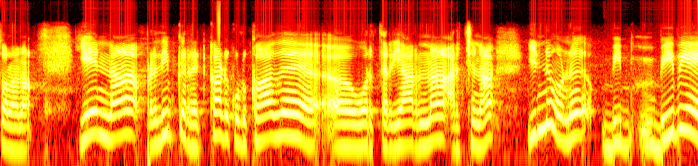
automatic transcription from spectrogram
சொல்லலாம். ஏன்னா பிரதீப்க்கு ரெட் கார்டு கொடுக்காத ஒருத்தர் யாருன்னா அர்ச்சனா. இன்னொன்று பி பிபிஐ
